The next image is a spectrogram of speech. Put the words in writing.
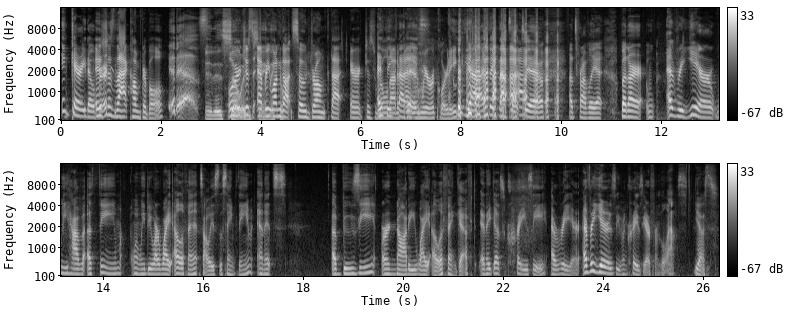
Carried over. It's just that comfortable. it is. It is so or just everyone com- got so drunk that Eric just rolled out of bed is. and we're recording. yeah, I think that's it too. That's probably it. But our every year we have a theme when we do our white elephant. It's always the same theme, and it's a boozy or naughty white elephant gift, and it gets crazy every year. Every year is even crazier from the last. yes.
